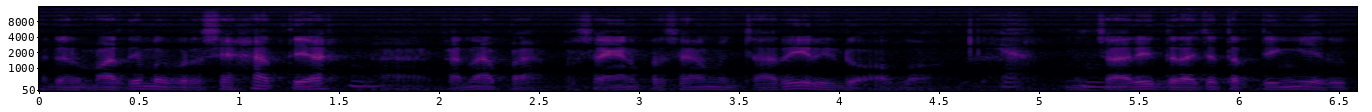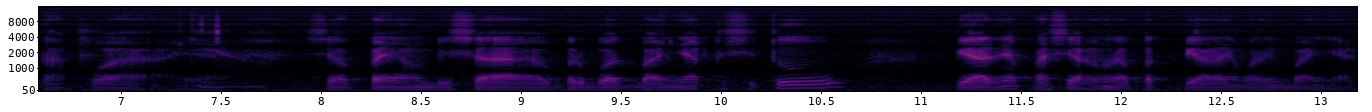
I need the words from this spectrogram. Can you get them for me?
dalam arti benar sehat ya. Hmm. Nah, karena apa? Persaingan-persaingan mencari ridho Allah, Ya. mencari derajat tertinggi yaitu takwa. Ya. Ya. Siapa yang bisa berbuat banyak di situ, pialanya pasti akan mendapat piala yang paling banyak.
